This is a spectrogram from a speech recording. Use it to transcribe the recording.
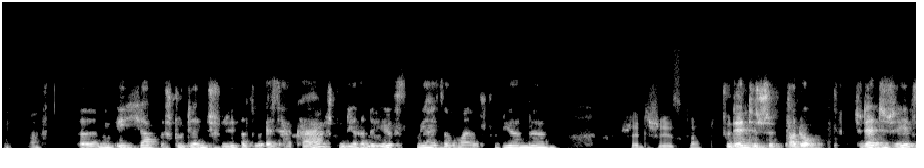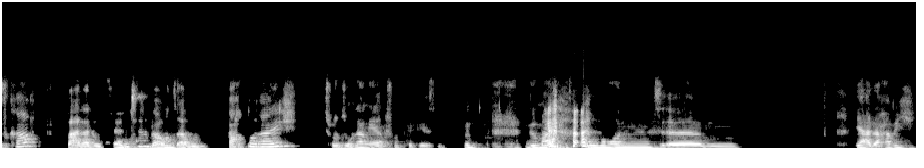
Ja, ähm, ich habe Student, also SHK, Studierende Hilfs, wie heißt das nochmal? Studierende. Studentische Hilfskraft? Studentische, pardon. Studentische Hilfskraft bei einer Dozentin bei uns am Fachbereich schon so lange, ja, schon vergessen, gemacht. Und ähm, ja, da habe ich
